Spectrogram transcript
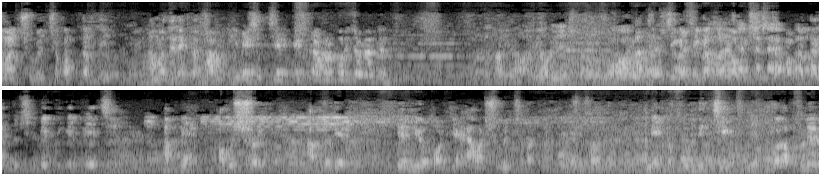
আমার শুভেচ্ছা বার্তা দিন আমাদের একটা বড় টিম এসেছে। আচ্ছা ঠিক আছে আমাদের অবশিষ্ট আমরা দায়িত্বশীল ব্যক্তিকে পেয়েছি। আপনি অবশ্যই আপনাদের কেন্দ্রীয় পর্যায়ে আমার শুভেচ্ছা আমি একটা ফুল দিচ্ছি। গোলাপ ফুলের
